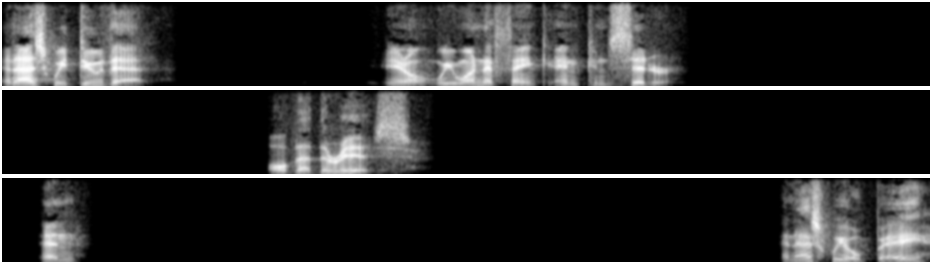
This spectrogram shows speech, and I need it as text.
And as we do that, you know, we want to think and consider all that there is. And and as we obey,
